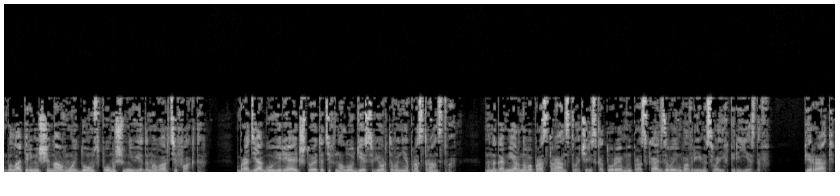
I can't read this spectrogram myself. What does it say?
была перемещена в мой дом с помощью неведомого артефакта. Бродяга уверяет, что это технология свертывания пространства. Многомерного пространства, через которое мы проскальзываем во время своих переездов. Пират.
